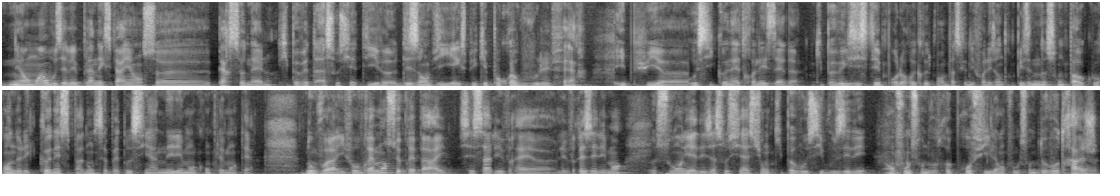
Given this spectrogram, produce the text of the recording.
Néanmoins, vous avez plein d'expériences euh, personnelles qui peuvent être associatives, des envies, expliquer pourquoi vous voulez le faire. Et puis aussi connaître les aides qui peuvent exister pour le recrutement parce que des fois, les entreprises ne sont pas au courant, ne les connaissent pas. Donc, ça peut être aussi un élément complémentaire. Donc voilà, il faut vraiment se préparer. C'est ça les vrais, les vrais éléments. Euh, souvent, il y a des associations qui peuvent aussi vous aider en fonction de votre profil, en fonction de votre âge,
